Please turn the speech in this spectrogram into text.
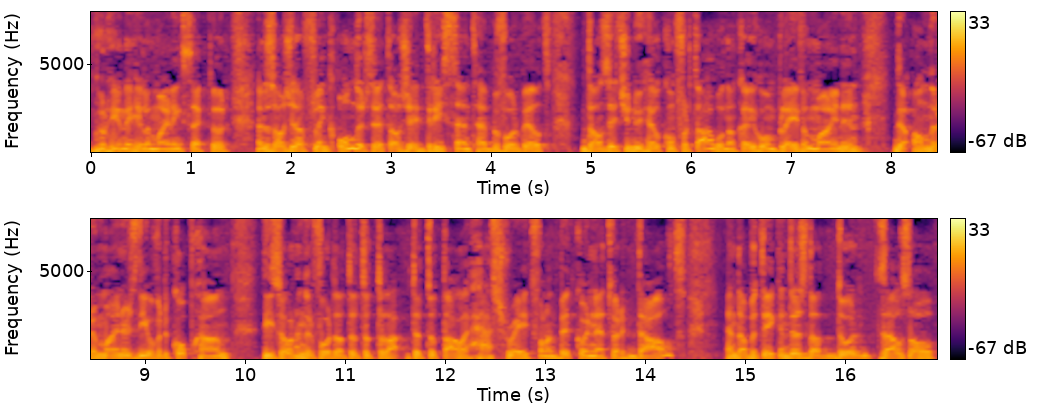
doorheen de hele mining sector. En dus als je daar flink onder zit, als jij 3 cent hebt bijvoorbeeld, dan zit je nu heel comfortabel. Dan kan je gewoon blijven minen. De andere miners die over de kop gaan, die zorgen ervoor dat de, tota de totale hash rate van het Bitcoin-netwerk daalt. En dat betekent dus dat door zelfs al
